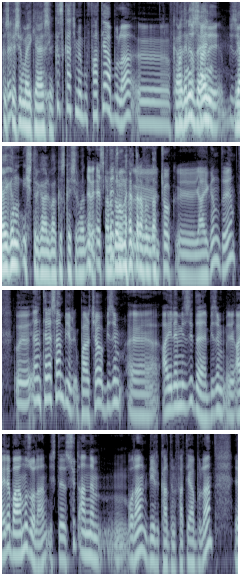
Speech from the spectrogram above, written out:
kız kaçırma hikayesi. Kız kaçma bu Fatih abla e, Karadeniz'de Fatih en bizim- Yaygın iştir galiba kız kaçırma değil Evet, mi? eskiden Anadolu'nun çok her tarafından. e, çok e, yaygındı. E, enteresan bir parça. Bizim e, ailemizi de bizim e, aile bağımız olan işte süt annem olan bir kadın Fatih abla. E,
